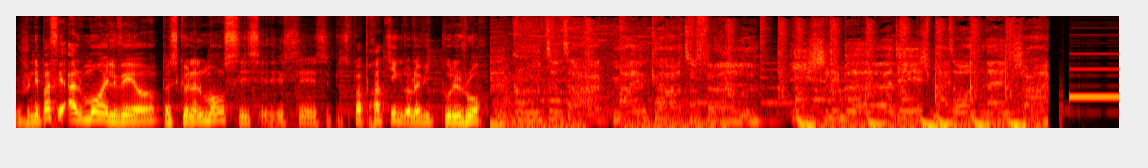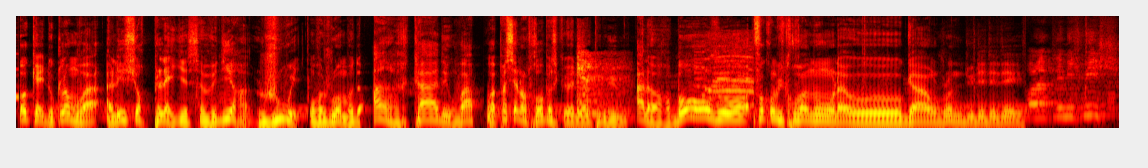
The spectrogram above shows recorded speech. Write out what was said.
Je n'ai pas fait allemand LV1 parce que l'allemand, c'est pas pratique dans la vie de tous les jours. Ok, donc là on va aller sur play, ça veut dire jouer. On va jouer en mode arcade et on va, on va passer l'intro parce qu'elle est un peu nulle. Alors, bonjour. Faut qu'on lui trouve un nom là au gars en jaune du DDD. On va l'appeler Mich Mich.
